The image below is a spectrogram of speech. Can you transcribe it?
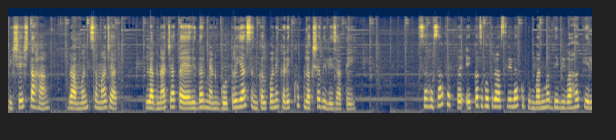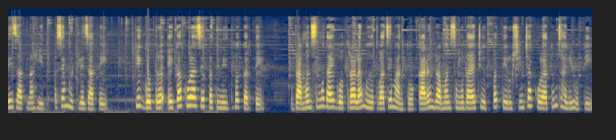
विशेषत ब्राह्मण समाजात लग्नाच्या तयारीदरम्यान गोत्र या संकल्पनेकडे खूप लक्ष दिले जाते. सहसा फक्त एकच गोत्र असलेल्या कुटुंबांमध्ये विवाह केले जात नाहीत असे म्हटले जाते की गोत्र एका कुळाचे प्रतिनिधित्व करते. ब्राह्मण समुदाय गोत्राला महत्त्वाचे मानतो कारण ब्राह्मण समुदायाची उत्पत्ती ऋषींच्या कुळातून झाली होती.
